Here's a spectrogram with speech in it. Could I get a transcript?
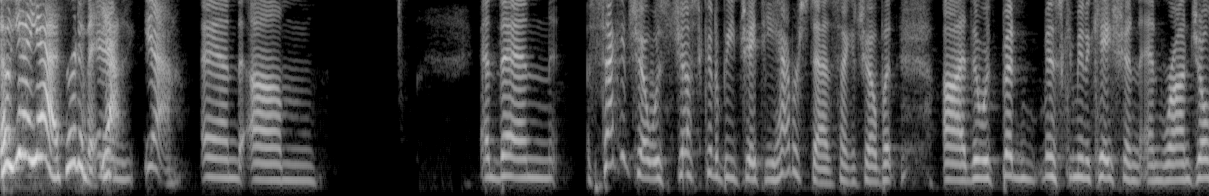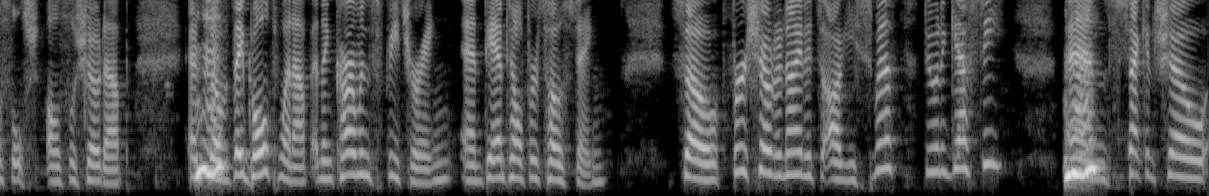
oh yeah, yeah, I've heard of it. yeah. And- yeah. And um and then the second show was just going to be JT Habersaat's second show, but uh, there was been miscommunication, and Ron Josol sh- also showed up, and so they both went up, and then Carmen's featuring, and Dan Telfer's hosting. So first show tonight, it's Augie Smith doing a guesty, Mhm. and second show,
